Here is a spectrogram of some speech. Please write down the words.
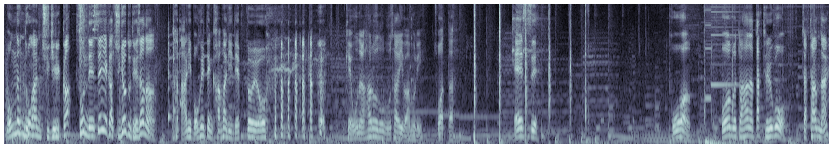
먹는 동안 죽일까? 돈 냈으니까 죽여도 되잖아. 아니 먹을 땐 가만히 냅둬요. 오케이 오늘 하루도 무사히 마무리. 좋았다. S. 보험. 보험부터 하나 딱 들고. 자 다음날.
